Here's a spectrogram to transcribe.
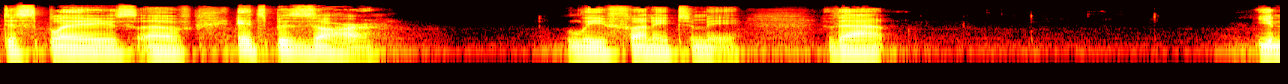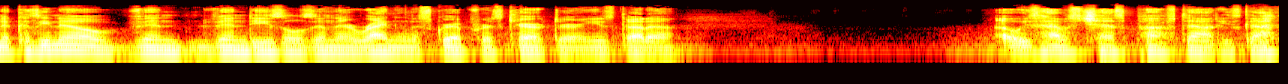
displays of, it's bizarre, leave funny to me that, you know, cause you know, Vin, Vin Diesel's in there writing the script for his character. He's gotta always have his chest puffed out. He's got,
